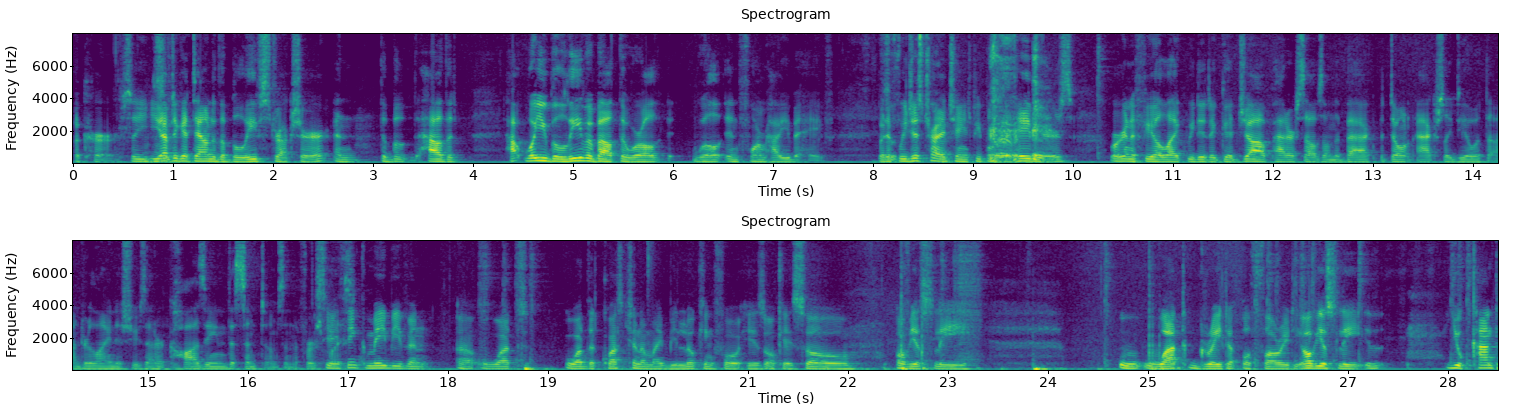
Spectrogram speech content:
occur. So you, you have to get down to the belief structure and the how the how what you believe about the world will inform how you behave. But if we just try to change people's behaviors, we're going to feel like we did a good job, pat ourselves on the back, but don't actually deal with the underlying issues that are causing the symptoms in the first See, I think maybe even uh, what what the questioner might be looking for is okay. So obviously, what greater authority? Obviously, you can't.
